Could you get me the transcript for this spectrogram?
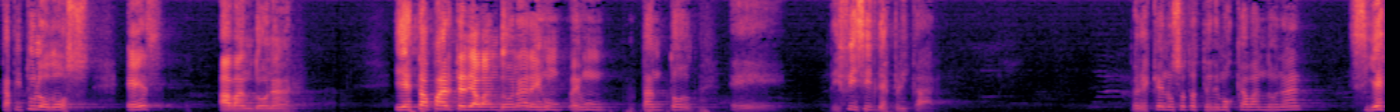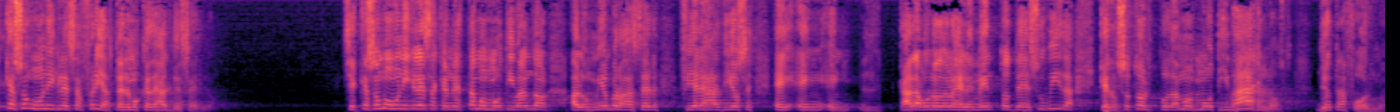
Capítulo 2 es abandonar. Y esta parte de abandonar es un, tanto eh, difícil de explicar. Pero es que nosotros tenemos que abandonar. Si es que somos una iglesia fría, tenemos que dejar de serlo. Si es que somos una iglesia que no estamos motivando a los miembros a ser fieles a Dios en, cada uno de los elementos de su vida, que nosotros podamos motivarlos de otra forma.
